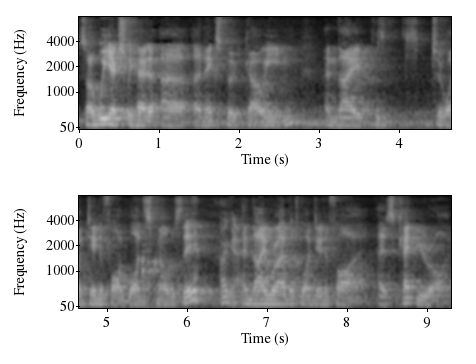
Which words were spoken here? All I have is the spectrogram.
So we actually had a, an expert go in, and they to identify why the smell was there, Okay. and they were able to identify as cat urine.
